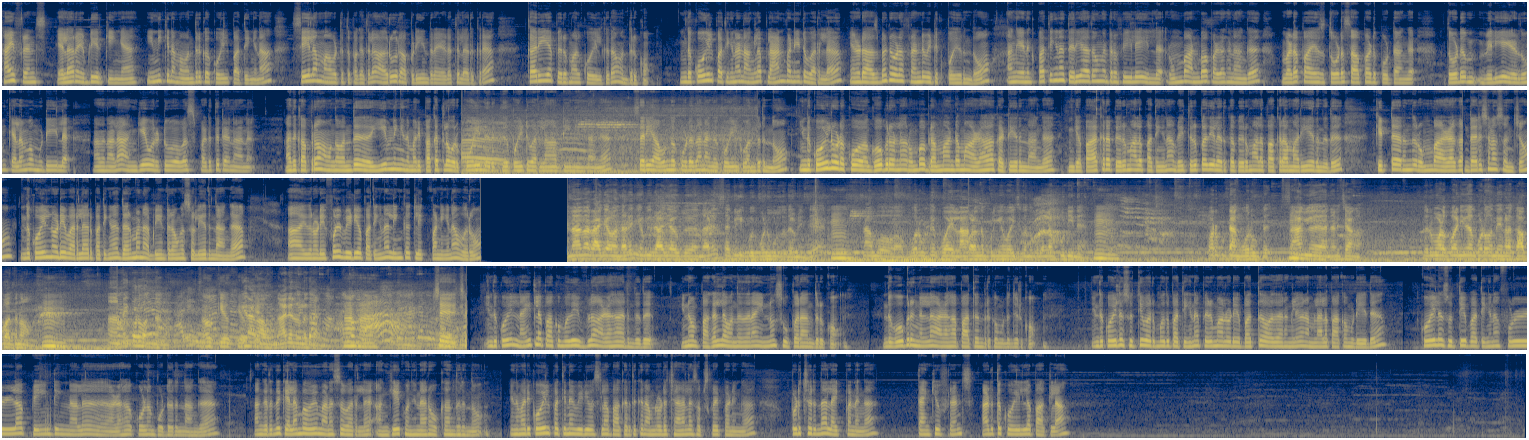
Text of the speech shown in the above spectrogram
Hi friends எல்லோரும் எப்படி இருக்கீங்க? இன்றைக்கி நம்ம வந்திருக்க கோயில் பார்த்தீங்கன்னா சேலம் மாவட்டத்து பக்கத்தில் அரூர் அப்படின்ற இடத்துல இருக்கிற கரிய பெருமாள் கோயிலுக்கு தான் வந்திருக்கோம். இந்த கோயில் பார்த்தீங்கன்னா நாங்களாம் பிளான் பண்ணிட்டு வரல. என்னோட ஹஸ்பண்டோட ஃப்ரெண்டு வீட்டுக்கு போயிருந்தோம். அங்கே எனக்கு பார்த்தீங்கன்னா தெரியாதவங்கன்ற ஃபீலே இல்லை. ரொம்ப அன்பாக பழகுனாங்க. வடை பாயசத்தோட சாப்பாடு போட்டாங்க. அதோடு வெளியே எழுதும் கிளம்ப முடியல. அதனால் அங்கேயே ஒரு டூ ஹவர்ஸ் படுத்துட்டேன் நான். அதுக்கப்புறம் அவங்க வந்து ஈவினிங் இந்த மாதிரி பக்கத்தில் ஒரு கோயில் இருக்குது போயிட்டு வரலாம் அப்படின்னு இருந்தாங்க. சரி அவங்க கூட தான் நாங்கள் கோயிலுக்கு வந்திருந்தோம். இந்த கோயிலோட கோ கோபுரம்லாம் ரொம்ப பிரம்மாண்டமாக அழகாக கட்டியிருந்தாங்க. இங்கே பார்க்குற பெருமாளை பார்த்தீங்கன்னா அப்படியே திருப்பதியில் இருக்க பெருமாளை பார்க்குற மாதிரியே இருந்தது. கிட்ட இருந்து ரொம்ப அழகாக தரிசனம் செஞ்சோம். இந்த கோயிலினுடைய வரலாறு பார்த்தீங்கன்னா தர்மன் அப்படின்றவங்க சொல்லியிருந்தாங்க. இதனுடைய ஃபுல் வீடியோ பார்த்தீங்கன்னா லிங்கை கிளிக் பண்ணிங்கன்னா வரும். நான் தான் ராஜா வந்தாலும் எப்படி ராஜாவுக்கு வந்தாலும் சகிலிக்கு போய் பொண்ணு கொடுக்குது அப்படின்ட்டு. நம்ம ஊரை விட்டே போயிடலாம். குழந்தை பிள்ளைங்க வயசுக்கு வந்து பிள்ளைலாம் கூட்டின்னு. புறப்பட்டாங்க ஊரை விட்டு. சாமி நினச்சாங்க. பெருமாளப்பா நீ தான் கூட வந்து எங்களை காப்பாற்றணும் ம். அன்னைக்கு கூட வந்தாங்க. ஓகே ஓகே சரி சரி. இந்த கோயில் நைட்டில் பார்க்கும்போது இவ்வளோ அழகாக இருந்தது. இன்னும் பகலில் வந்ததுன்னா இன்னும் சூப்பராக இருந்திருக்கும். இந்த கோபுரங்கள்லாம் அழகாக பார்த்து இருந்திருக்க முடிஞ்சிருக்கும். இந்த கோயிலை சுற்றி வரும்போது பார்த்தீங்கன்னா பெருமாளுடைய பத்து அவதாரங்களையும் நம்மளால் பார்க்க முடியுது. கோயிலை சுற்றி பார்த்தீங்கன்னா ஃபுல்லாக பெயிண்டிங்னால அழகாக கோலம் போட்டிருந்தாங்க. அங்கேருந்து கிளம்பவே மனசு வரல. அங்கேயே கொஞ்ச நேரம் உட்காந்துருந்தோம் இந்த மாதிரி கோயில் பற்றின வீடியோஸ்லாம் பார்க்குறதுக்கு நம்மளோட சேனலை சப்ஸ்கிரைப் பண்ணுங்கள் பிடிச்சிருந்தா லைக் பண்ணுங்கள் தேங்க்யூ ஃப்ரெண்ட்ஸ் அடுத்த கோயிலில் பார்க்கலாம்.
